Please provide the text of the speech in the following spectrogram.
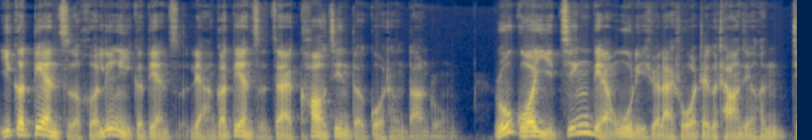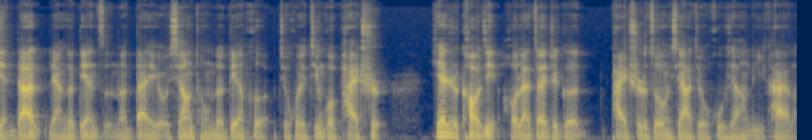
一个电子和另一个电子，两个电子在靠近的过程当中，如果以经典物理学来说，这个场景很简单，两个电子呢带有相同的电荷，就会经过排斥，先是靠近，后来在这个排斥的作用下就互相离开了。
